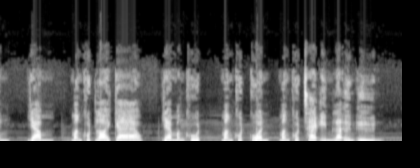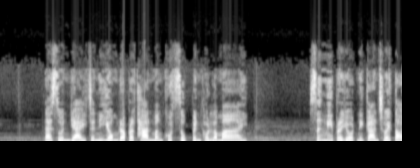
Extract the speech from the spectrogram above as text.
ง ยำ มังคุดลอยแก้ว แยมมังคุด มังคุดกวน มังคุดแช่อิ่มและอื่นๆ แต่ส่วนใหญ่จะนิยมรับประทานมังคุดสุกเป็นผลไม้ ซึ่งมีประโยชน์ในการช่วยต่อ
